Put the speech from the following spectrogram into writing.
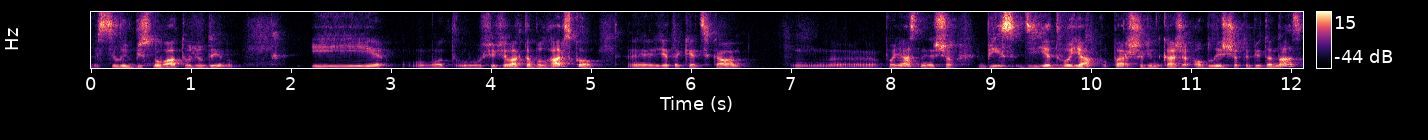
зцілив біснувату людину. І от у Фіфілакта Болгарського е, є таке цікаве е, пояснення, що біс діє двояко. Перше, він каже, оближче тобі до нас,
